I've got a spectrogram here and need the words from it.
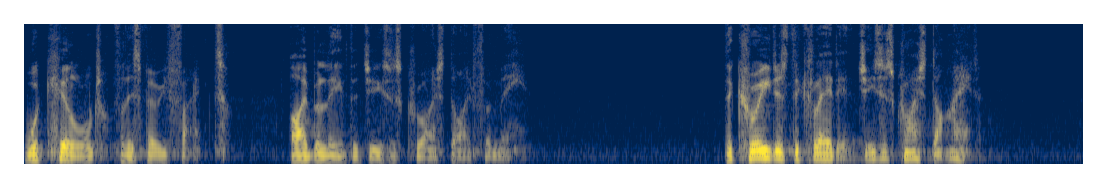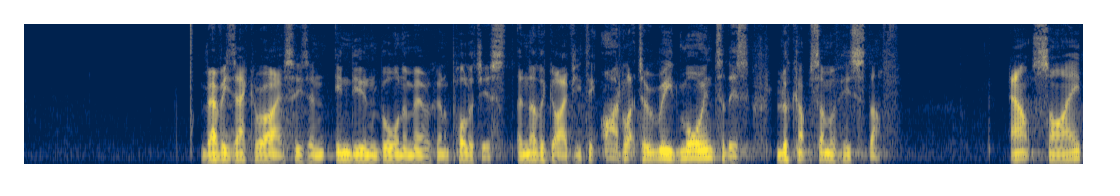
were killed for this very fact. I believe that Jesus Christ died for me. The creed has declared it. Jesus Christ died. Ravi Zacharias, he's an Indian born American apologist. Another guy, if you think, oh, I'd like to read more into this, look up some of his stuff. Outside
